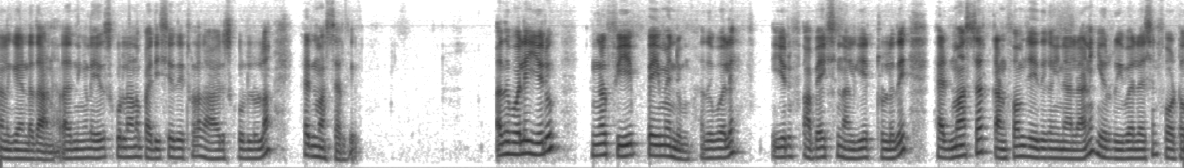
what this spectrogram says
നൽകേണ്ടതാണ്. അതായത് നിങ്ങൾ ഏത് സ്കൂളിലാണോ പരീക്ഷ എഴുതിയിട്ടുള്ളത് ആ ഒരു സ്കൂളിലുള്ള ഹെഡ് മാസ്റ്റർക്ക് അതുപോലെ ഈ ഒരു നിങ്ങൾ ഫീ പേയ്മെന്റും അതുപോലെ ഈ ഒരു അപേക്ഷ നൽകിയിട്ടുള്ളത് ഹെഡ് മാസ്റ്റർ കൺഫേം ചെയ്ത് കഴിഞ്ഞാലാണ് ഈ ഒരു റിവലേഷൻ ഫോട്ടോ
